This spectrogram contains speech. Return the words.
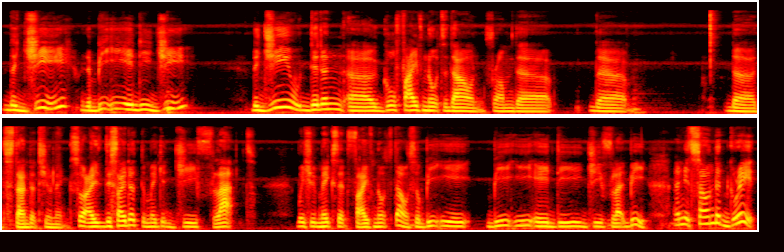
the G, the B E A D G, the G didn't uh, go five notes down from the the the standard tuning. So I decided to make it G flat, which makes it five notes down. So B E B E A D G flat B, and it sounded great.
